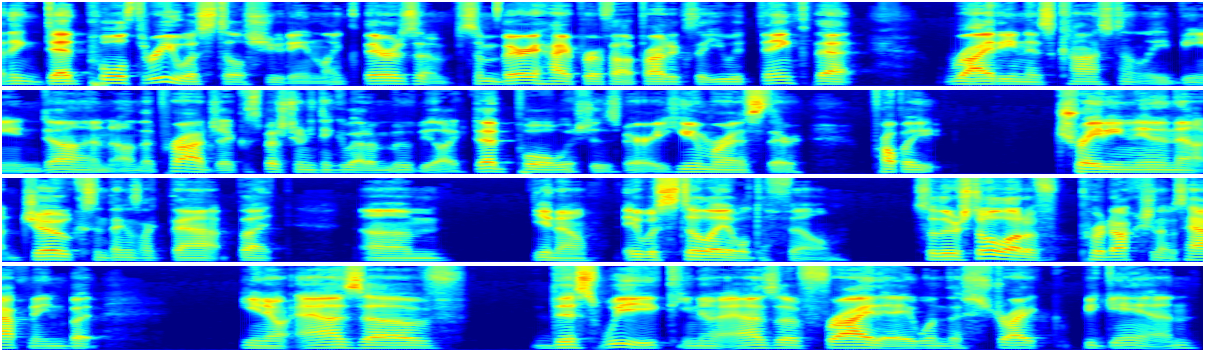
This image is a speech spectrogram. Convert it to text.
I think Deadpool three was still shooting. Like there's a, some very high profile projects that you would think that writing is constantly being done on the project, especially when you think about a movie like Deadpool, which is very humorous. They're probably trading in and out jokes and things like that. But um, you know, it was still able to film. So there's still a lot of production that was happening. But you know, as of this week, you know, as of Friday when the strike began,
